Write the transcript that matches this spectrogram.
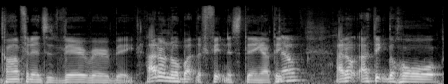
confidence is very, very big. I don't know about the fitness thing. I think No. I don't. I think the whole.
